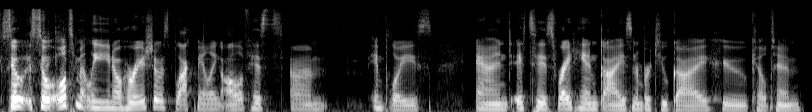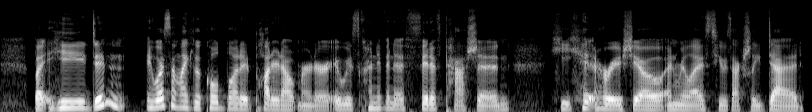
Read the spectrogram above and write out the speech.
So so ultimately, you know, Horatio is blackmailing all of his um, employees, and it's his right hand guy, his number two guy, who killed him. But he didn't. It wasn't like a cold blooded, plotted out murder. It was kind of in a fit of passion. He hit Horatio and realized he was actually dead.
